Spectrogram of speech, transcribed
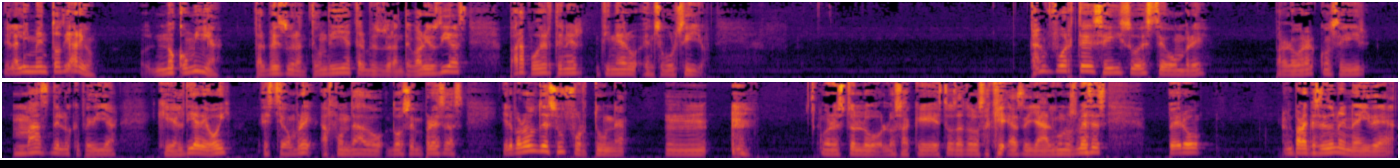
del alimento diario, no comía, tal vez durante un día, tal vez durante varios días, para poder tener dinero en su bolsillo. Tan fuerte se hizo este hombre para lograr conseguir más de lo que pedía, que al día de hoy este hombre ha fundado dos empresas y el valor de su fortuna, mm, bueno, esto lo, saqué, estos datos los saqué hace ya algunos meses, pero para que se den una idea,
